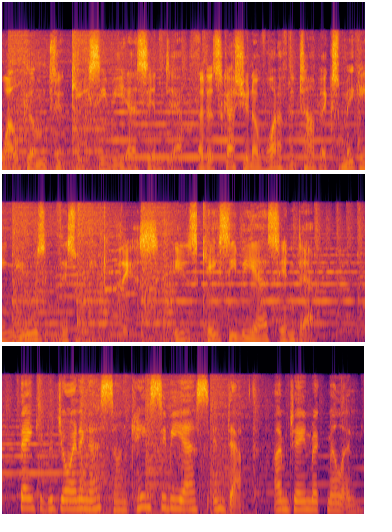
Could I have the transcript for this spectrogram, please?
Welcome to KCBS In Depth, a discussion of one of the topics making news this week. This is KCBS In Depth. Thank you for joining us on KCBS In Depth. I'm Jane McMillan.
